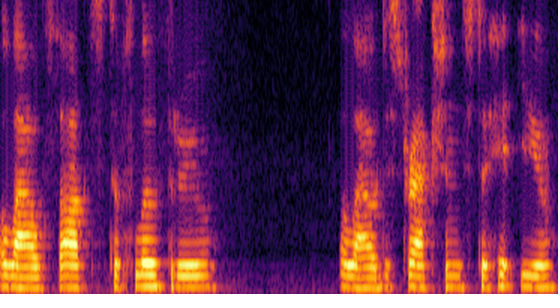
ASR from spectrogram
Allow thoughts to flow through. Allow distractions to hit you.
